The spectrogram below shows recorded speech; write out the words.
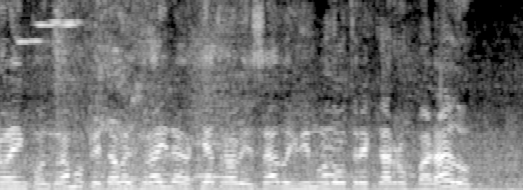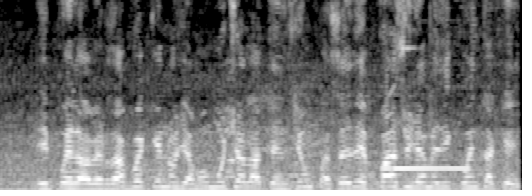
nos encontramos que estaba el tráiler aquí atravesado y vimos dos o tres carros parados. Y pues la verdad fue que nos llamó mucho la atención, pasé despacio y ya me di cuenta que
